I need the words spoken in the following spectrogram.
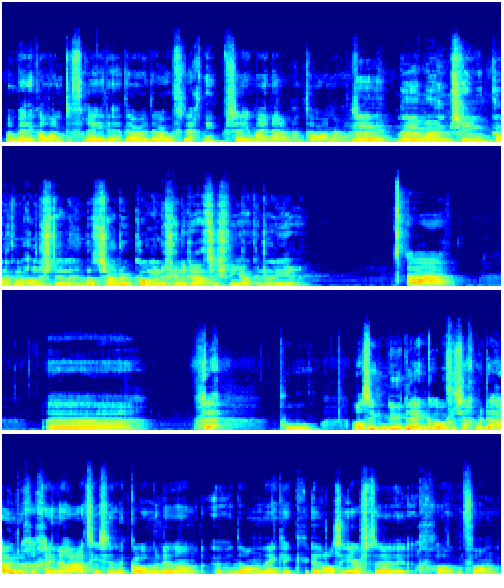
dan ben ik al lang tevreden. Daar, daar hoeft echt niet per se mijn naam aan te hangen. zo. Nee, nee, maar misschien kan ik hem anders stellen. Wat zouden komende generaties van jou kunnen leren? Ah. Eh. Als ik nu denk over zeg maar, de huidige generaties en de komende, dan, eh, dan denk ik als eerste gewoon van:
